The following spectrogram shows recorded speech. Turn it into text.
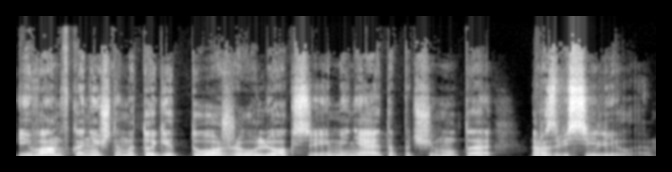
Иван в конечном итоге тоже улегся, и меня это почему-то развеселило.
